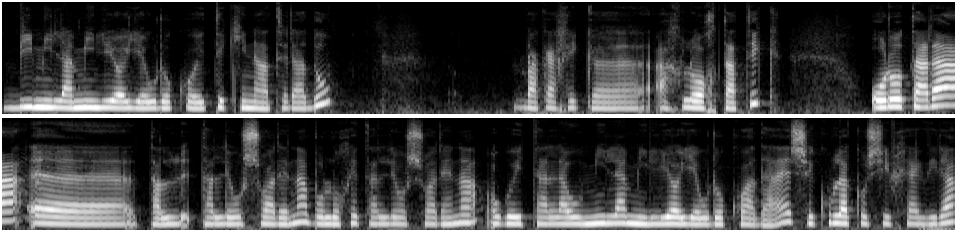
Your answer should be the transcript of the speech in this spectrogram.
2000 milioi euroko etekina atera du, bakarrik uh, ahlo hortatik. Orotara uh, talde, osoarena, bologe talde osoarena, ogoita lau mila milioi eurokoa da, eh? sekulako sifreak dira.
